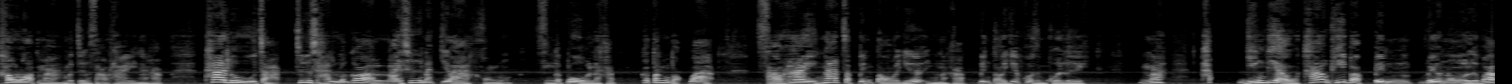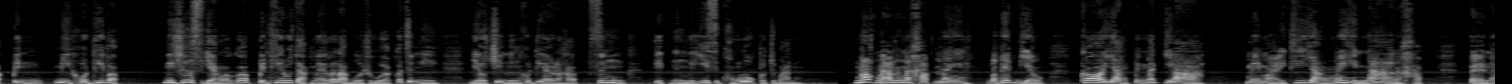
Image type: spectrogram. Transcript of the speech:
เข้ารอบมามาเจอสาวไทยนะครับ ถ้าดูจากชื่อชั้นแล้วก็รายชื่อนักกีฬาของสิงคโปร์นะครับ ก็ต้องบอกว่าสาวไทยน่าจะเป็นต่อเยอะอยู่นะครับ เป็นต่อเยอะพอสมควรเลยนะหญิงเดี่ยวเท่าที่แบบเป็นเวลโน หรือว่าเป็นมีคนที่แบบมีชื่อเสียงแล้วก็เป็นที่รู้จักในระดับเวอร์ทัวก็จะมีเยียวจินหนิงคนเดียวนะครับ ซึ่งติดหนึ่งใน 20 ของโลกปัจจุบัน นอกนั้นนะครับในประเภทเดี่ยวก็ยังเป็นนักกีฬาใหม่ๆ ที่ยังไม่เห็นหน้านะครับ แต่ใน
